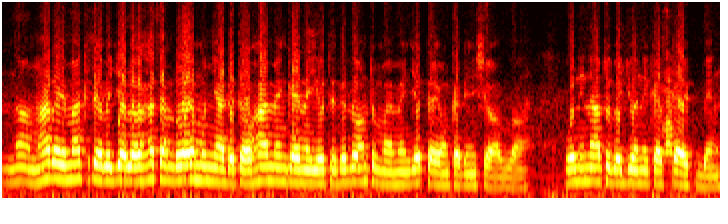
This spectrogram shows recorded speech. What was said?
nam haray e makkiteɓe diallo hasan ɗo way muñade taw ha min gayna yewtude ɗo on tuma min ƴetta e on kadi inchallah. Woni natuɓe joni ka skype ɓen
